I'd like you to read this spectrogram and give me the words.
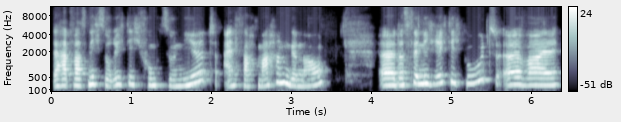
da hat was nicht so richtig funktioniert, einfach machen, genau. Äh, das finde ich richtig gut, äh, weil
